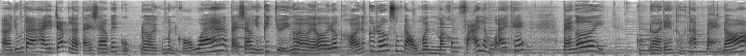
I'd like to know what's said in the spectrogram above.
à, chúng ta hay trách là tại sao cái cuộc đời của mình khổ quá tại sao những cái chuyện ờ, trời ơi đất hỡi nó cứ rớt xuống đầu mình mà không phải là một ai khác. Bạn ơi cuộc đời đang thử thách bạn đó.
